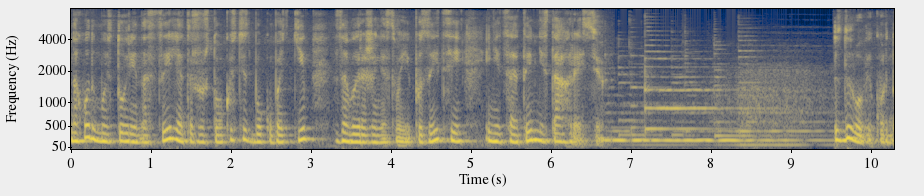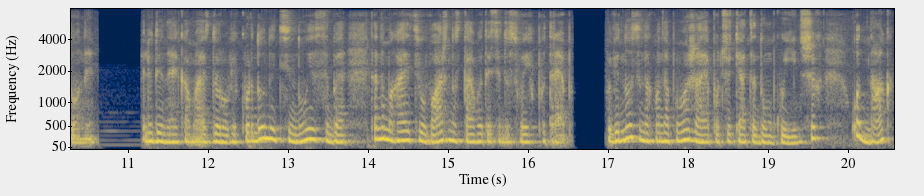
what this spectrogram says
знаходимо історії насилля та жорстокості з боку батьків за вираження своєї позиції, ініціативність та агресію. Здорові кордони. Людина, яка має здорові кордони, цінує себе та намагається уважно ставитися до своїх потреб. У відносинах вона поважає почуття та думку інших, однак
